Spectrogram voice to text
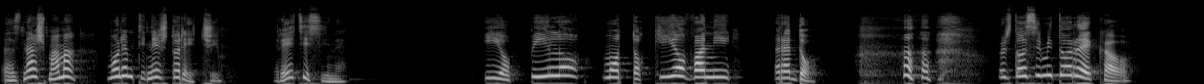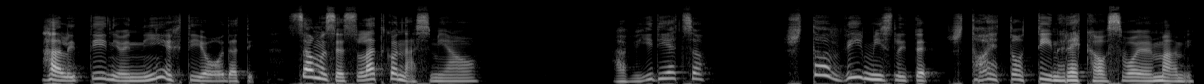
E, znaš, mama, moram ti nešto reći. Reci, sine. Io pilo motokio vani rado. Što si mi to rekao? Ali Tin joj nije htio odati, samo se slatko nasmijao. A vi, djeco, što vi mislite što je to Tin rekao svojoj mami?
